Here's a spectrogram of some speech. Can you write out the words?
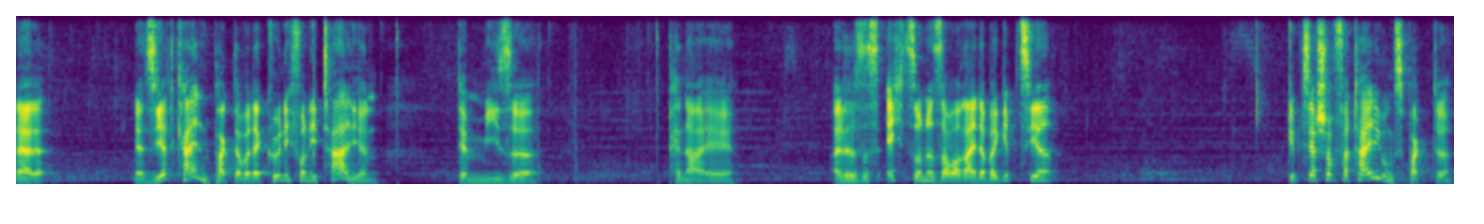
Naja, ja, sie hat keinen Pakt, aber der König von Italien. Der miese Penner, ey. Alter, das ist echt so eine Sauerei. Dabei gibt's hier... Gibt's ja schon Verteidigungspakte.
